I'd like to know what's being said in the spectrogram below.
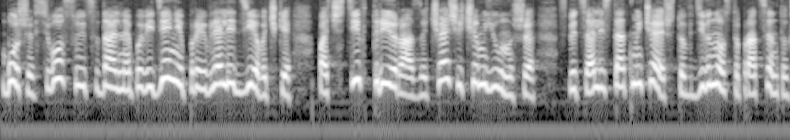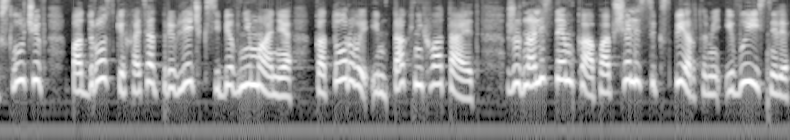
Больше всего суицидальное поведение проявляли девочки, почти в три раза чаще, чем юноши. Специалисты отмечают, что в 90% случаев подростки хотят привлечь к себе внимание, которого им так не хватает. Журналисты МК пообщались с экспертами и выяснили,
